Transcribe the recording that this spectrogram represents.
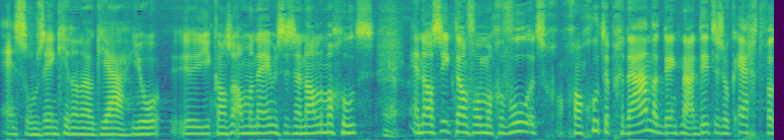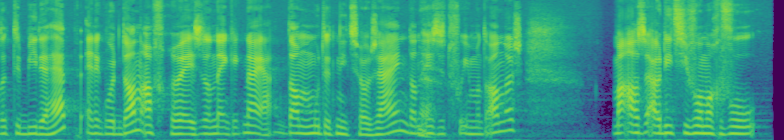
En soms denk je dan ook, ja, joh, eh, je kan ze allemaal nemen, ze zijn allemaal goed. En als ik dan voor mijn gevoel het gewoon goed heb gedaan, dat ik denk, nou, dit is ook echt wat ik te bieden heb. En ik word dan afgewezen, dan denk ik, nou ja, dan moet het niet zo zijn. Dan is het voor iemand anders. Maar als de auditie voor mijn gevoel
